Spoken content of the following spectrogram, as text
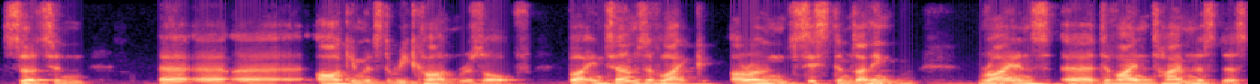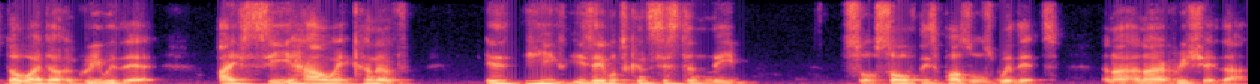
certain uh, uh, uh, arguments that we can't resolve. But in terms of like our own systems i think ryan's uh, divine timelessness though i don't agree with it i see how it kind of is, he, he's able to consistently sort of solve these puzzles with it and i, and I appreciate that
